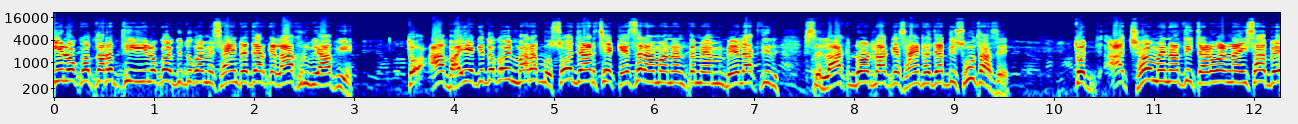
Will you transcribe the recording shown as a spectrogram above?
એ લોકો તરફથી એ લોકોએ કીધું કે અમે સાઠ હજાર કે લાખ રૂપિયા આપીએ. તો આ ભાઈએ કીધું કે ભાઈ, મારા સો ઝાડ છે કેસર આમાના તમે અમે બે લાખથી લાખ, દોઢ લાખ કે સાઠ હજારથી શું થશે? તો આ છ મહિનાથી ચળવળના હિસાબે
